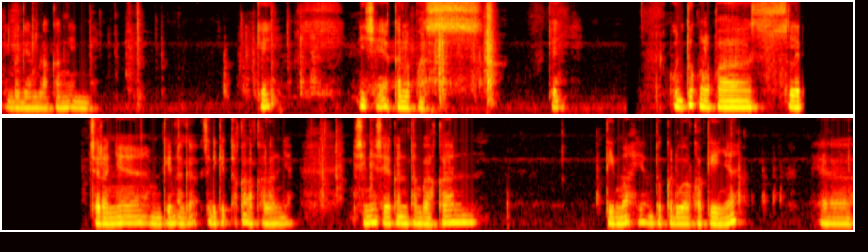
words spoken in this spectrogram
di bagian belakangnya ini. Oke. Ini saya akan lepas. Oke. Untuk melepas led caranya mungkin agak sedikit akal-akalannya. Di sini saya akan tambahkan timah ya untuk kedua kakinya. Ya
